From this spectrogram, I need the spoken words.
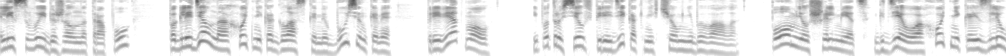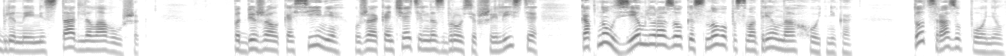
Лис выбежал на тропу, поглядел на охотника глазками-бусинками, «Привет, мол», и потрусил впереди, как ни в чем не бывало. Помнил шельмец, где у охотника излюбленные места для ловушек. Подбежал к осине, уже окончательно сбросившей листья, копнул землю разок и снова посмотрел на охотника. Тот сразу понял.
